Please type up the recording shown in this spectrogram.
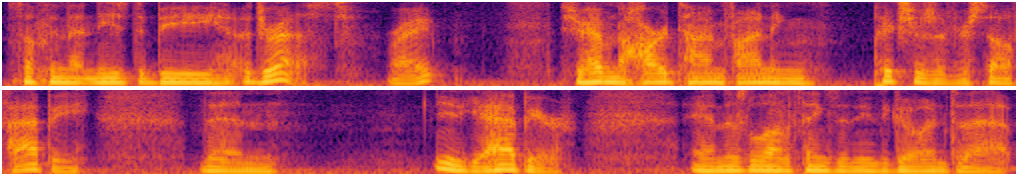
something that needs to be addressed, right? If you're having a hard time finding pictures of yourself happy, then you need to get happier. And there's a lot of things that need to go into that,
